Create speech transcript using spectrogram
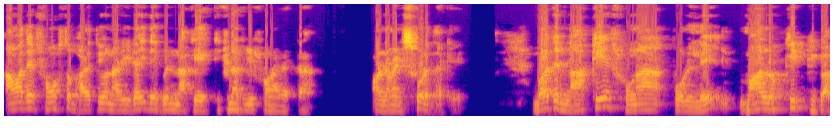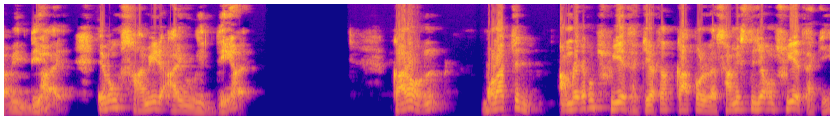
আমাদের সমস্ত ভারতীয় নারীরাই দেখবেন নাকে কিছু না কিছু সোনার একটা অর্নামেন্টস পরে থাকে। বলা নাকে সোনা পড়লে মা লক্ষ্মীর কৃপা বৃদ্ধি হয় এবং স্বামীর আয়ু বৃদ্ধি হয়। কারণ বলা হচ্ছে আমরা যখন শুয়ে থাকি, অর্থাৎ কাপড়লা স্বামী স্ত্রী যখন শুয়ে থাকি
